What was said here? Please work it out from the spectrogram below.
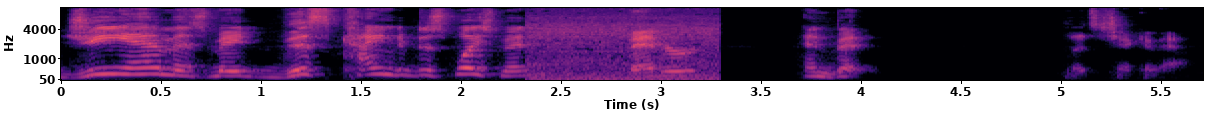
GM has made this kind of displacement better and better. Let's check it out.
